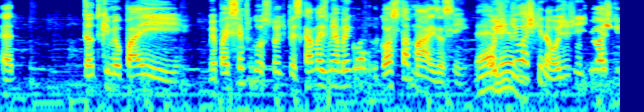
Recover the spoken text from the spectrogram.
É, tanto que meu pai Meu pai sempre gostou de pescar, mas minha mãe go- gosta mais, assim. É hoje em mesmo? dia eu acho que não. Hoje em dia eu acho que.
